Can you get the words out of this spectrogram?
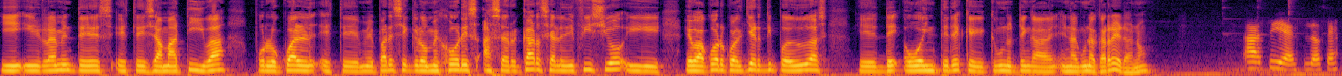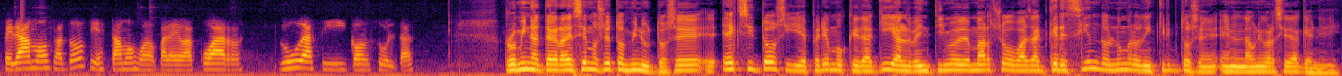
y, realmente es este, llamativa, por lo cual este, me parece que lo mejor es acercarse al edificio y evacuar cualquier tipo de dudas eh, de, o interés que, que uno tenga en alguna carrera, ¿no? Así es, los esperamos a todos y estamos bueno para evacuar dudas y consultas. Romina, te agradecemos estos minutos, ¿eh? éxitos y esperemos que de aquí al 29 de marzo vaya creciendo el número de inscriptos en, la Universidad Kennedy.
